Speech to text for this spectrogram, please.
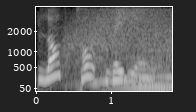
Blog Talk Radio.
